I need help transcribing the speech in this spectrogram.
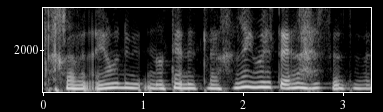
עכשיו, היום אני נותנת לאחרים יותר לעשות, אבל...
